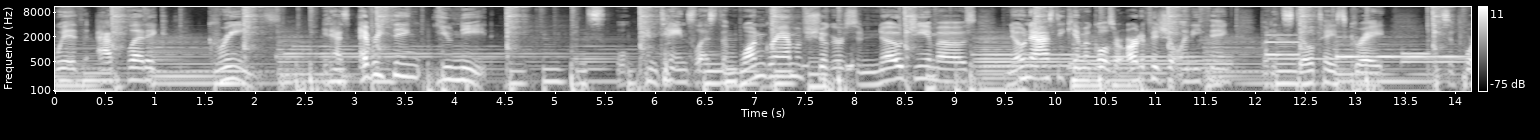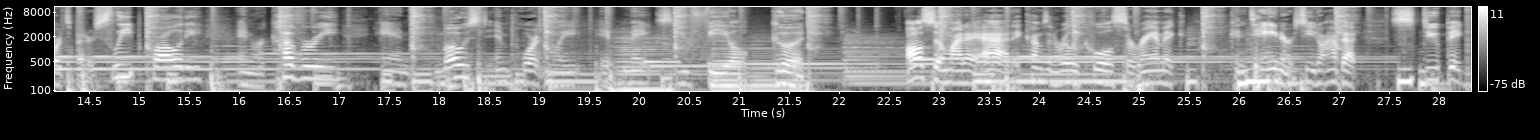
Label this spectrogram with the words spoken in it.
with Athletic Greens. It has everything you need contains less than one gram of sugar, so no GMOs, no nasty chemicals or artificial anything, but it still tastes great. It supports better sleep quality and recovery, and most importantly, it makes you feel good. Also, might I add, it comes in a really cool ceramic container, so you don't have that stupid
